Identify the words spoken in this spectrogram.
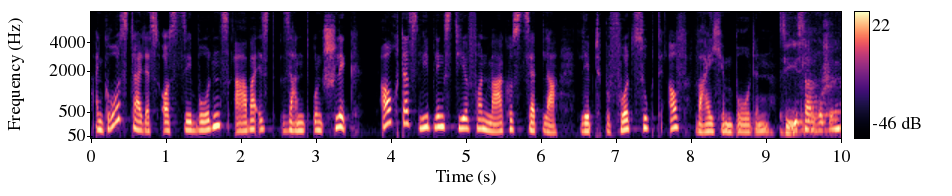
Ein Großteil des Ostseebodens aber ist Sand und Schlick. Auch das Lieblingstier von Markus Zettler lebt bevorzugt auf weichem Boden. Die Islandmuschel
